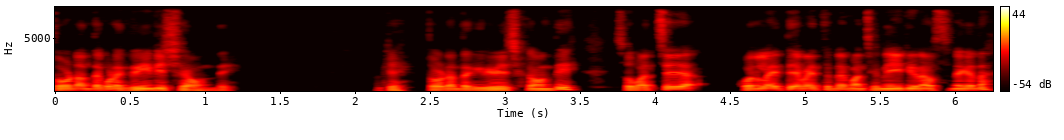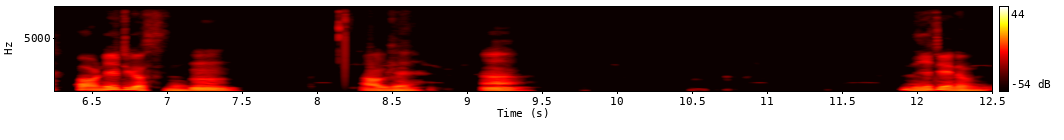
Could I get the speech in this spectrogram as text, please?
తోట అంతా కూడా గ్రీనిష్గా ఉంది. ఓకే తోట అంతా గ్రీనిష్గా ఉంది. సో వచ్చే కొనలు అయితే ఏవైతున్నాయి మంచిగా నీట్గా వస్తున్నాయి కదా? అవు నీట్గా వస్తుంది. ఓకే. ఆ. నీట్ గానే ఉంది.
